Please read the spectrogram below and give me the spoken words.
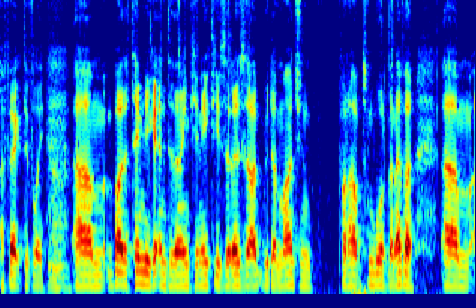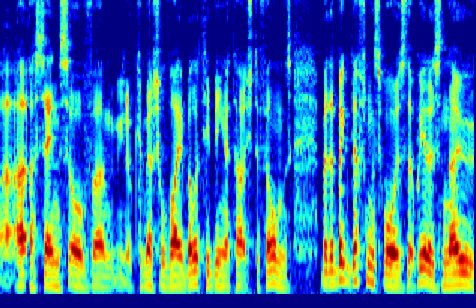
effectively. Mm-hmm. Um, by the time you get into the 1980s, there is, I would imagine, perhaps more than ever, um, a, a, sense of um, you know commercial viability being attached to films. But the big difference was that whereas now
